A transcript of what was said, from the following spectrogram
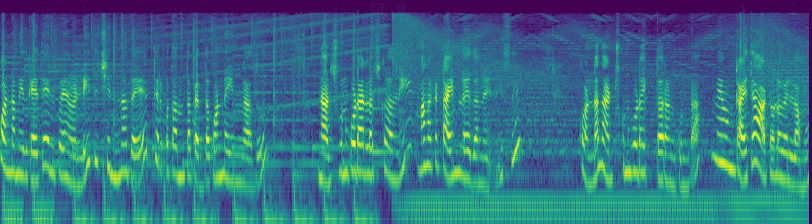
కొండ మీదకి అయితే వెళ్ళిపోయామండి. ఇది చిన్నదే తిరుపతి అంత పెద్ద కొండ ఏం కాదు. నడుచుకుని కూడా వెళ్ళొచ్చు కానీ మనకు టైం లేదనేసి కొండ నడుచుకుని కూడా ఎక్కుతారనుకుంటా. మేము ఇంకా అయితే ఆటోలో వెళ్ళాము.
